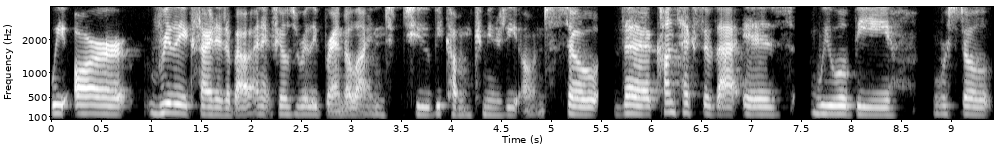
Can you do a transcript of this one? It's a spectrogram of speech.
we are really excited about, and it feels really brand aligned to become community owned. So the context of that is we will be we're still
